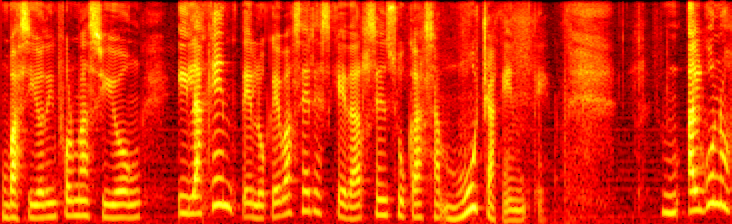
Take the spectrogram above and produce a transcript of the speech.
un vacío de información y la gente lo que va a hacer es quedarse en su casa, mucha gente. Mm, Algunos,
